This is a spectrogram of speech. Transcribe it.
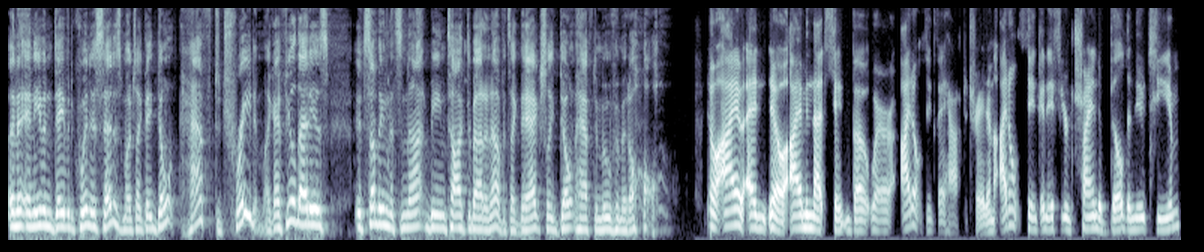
and, and even David Quinn has said as much like they don't have to trade him. Like I feel that is it's something that's not being talked about enough. It's like they actually don't have to move him at all. No, I and know I'm in that same boat where I don't think they have to trade him. I don't think, and if you're trying to build a new team,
